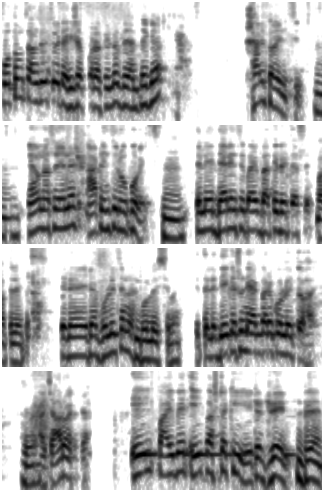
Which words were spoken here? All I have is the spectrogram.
প্রথম চান্সে তো এটা হিসাব করা ছিল যে এখান থেকে সাড়ে ছয় ইঞ্চি। হুম। এখন আছে এনে আট ইঞ্চির উপরে। হুম। তাহলে দেড় ইঞ্চি পাইপ বাতিল হইতেছে। বাতিল হইতেছে। তাহলে এটা ভুল হয়েছে না? ভুল হয়েছে ভাই। তাহলে দেখে শুনে একবারে করলেই তো হয়। আচ্ছা আরও একটা। এই পাইপের এই পাশটা কি? এটা ড্রেন। ড্রেন।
